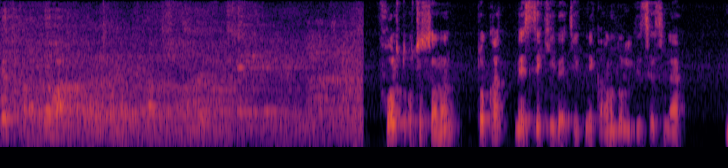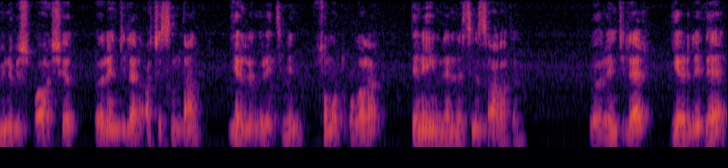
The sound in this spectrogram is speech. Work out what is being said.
Kötü tarafı da var. Ee, tartışmamız gerekiyor. Ford Otosan'ın Tokat Mesleki ve Teknik Anadolu Lisesi'ne minibüs bağışı öğrenciler açısından yerli üretimin somut olarak deneyimlenmesini sağladı. Öğrenciler yerli ve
